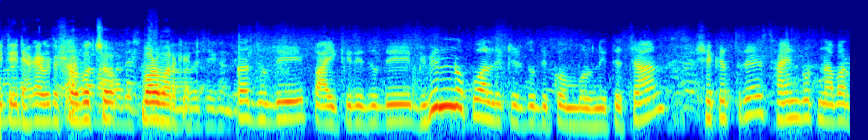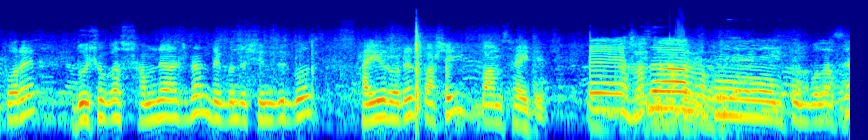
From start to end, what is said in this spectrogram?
এটি ঢাকার ভিতরে সর্বোচ্চ বড় মার্কেট। যদি পাইকারি যদি বিভিন্ন কোয়ালিটির যদি কম্বল নিতে চান সেক্ষেত্রে সাইনবোর্ড নামার পরে দুইশো গজ সামনে আসবেন দেখবেন যে সিন্দির গজ হাইওয়ে রোডের পাশেই বাম সাইডে। হাজার রকম কম্বল আছে।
